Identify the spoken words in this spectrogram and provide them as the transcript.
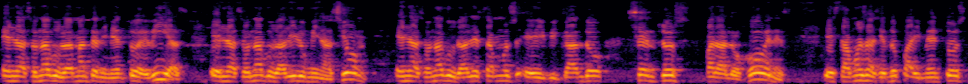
en la zona rural mantenimiento de vías, en la zona rural iluminación, en la zona rural estamos edificando centros para los jóvenes, estamos haciendo pavimentos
